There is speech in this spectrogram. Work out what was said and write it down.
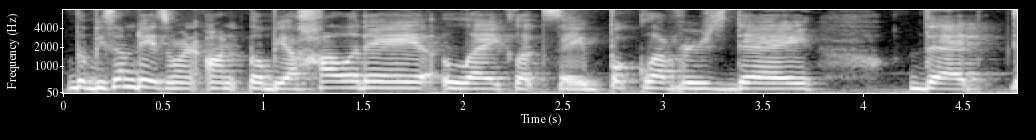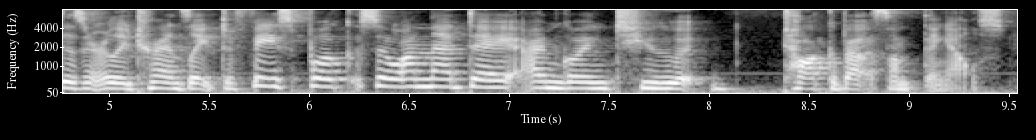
There'll be some days when on, there'll be a holiday, like, let's say, Book Lovers Day, that doesn't really translate to Facebook. So on that day, I'm going to talk about something else.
